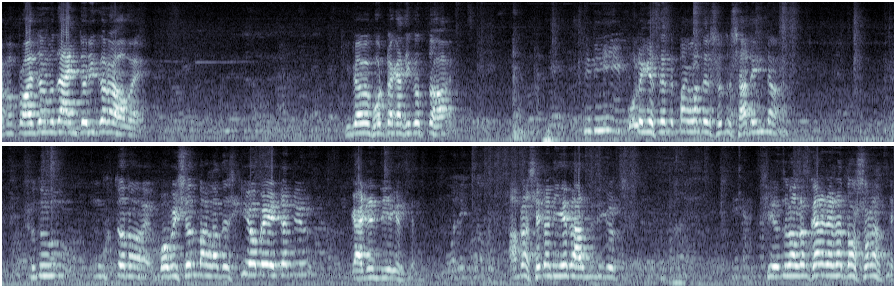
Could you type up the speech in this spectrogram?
এবং প্রয়োজন মধ্যে আইন তৈরি করা হবে। কীভাবে ভোট ডাকাতি করতে হয়? তিনি বলে গেছেন, বাংলাদেশ শুধু স্বাধীন নয়, শুধু মুক্ত নয়, ভবিষ্যৎ বাংলাদেশ কি হবে এটা নিয়ে গাইডেন্স দিয়ে গেছেন আমরা সেটা নিয়ে রাজনীতি করছি। সিরাজুল আলম খানের একটা দর্শন আছে।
